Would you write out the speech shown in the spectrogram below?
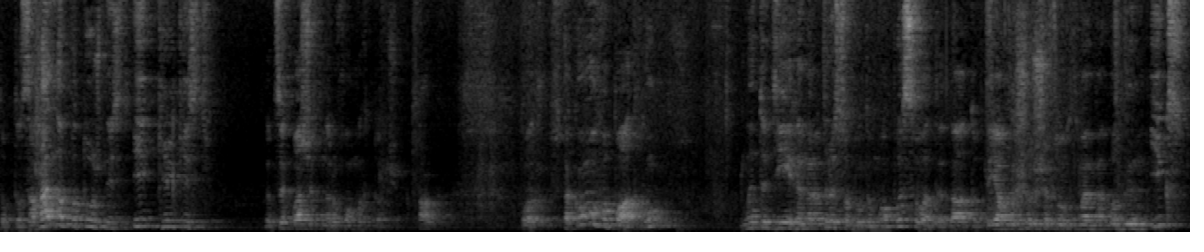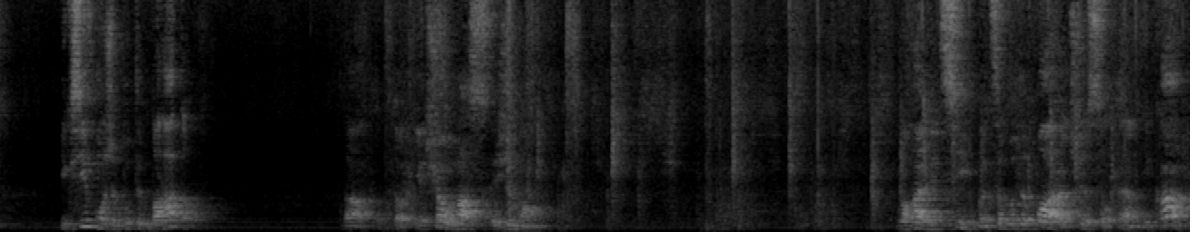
Тобто загальна потужність і кількість цих ваших нерухомих точок. Так? От, в такому випадку ми тоді генератрису будемо описувати. Да? Тобто я пишу, що тут в мене 1х, іксів може бути багато. Да? Тобто, якщо у нас, скажімо, вага від сігми це буде пара чисел n і k,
